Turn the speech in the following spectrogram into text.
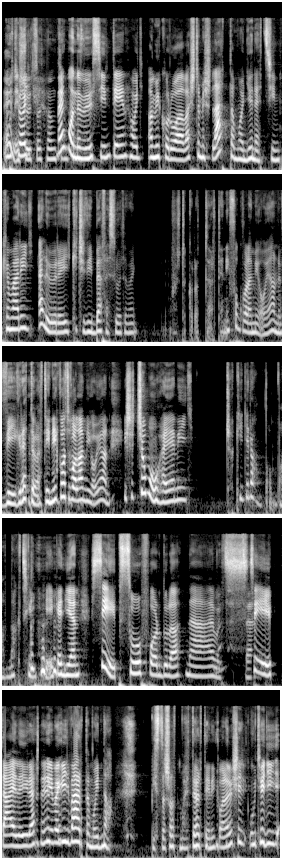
Én is Úgyhogy úgy szoktam megmondom címkézni. őszintén, hogy amikor olvastam, és láttam, hogy jön egy címke, már így előre így kicsit így befeszültem, hogy most akkor ott történni fog valami olyan, végre történik ott valami olyan, és egy csomó helyen így csak így random vannak címkék, egy ilyen szép szófordulatnál, vagy szép tájleírásnál, én meg így vártam, hogy na, biztos ott majd történik valami, és úgyhogy így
